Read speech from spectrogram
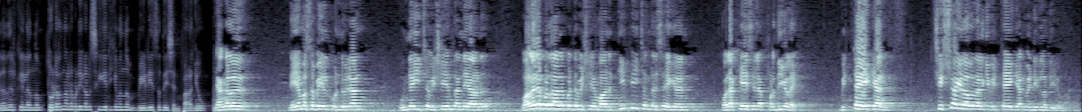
നിലനിൽക്കില്ലെന്നും തുടർ നടപടികൾ സ്വീകരിക്കുമെന്നും വി ഡി സതീശൻ പറഞ്ഞു. ഞങ്ങൾ നിയമസഭയിൽ കൊണ്ടുവരാൻ ഉന്നയിച്ച വിഷയം തന്നെയാണ്. വളരെ പ്രധാനപ്പെട്ട വിഷയമാണ് ടി പി ചന്ദ്രശേഖരൻ കൊലക്കേസിലെ പ്രതികളെ വിട്ടയക്കാൻ ശിക്ഷ ഇളവ് നൽകി വിട്ടയക്കാൻ വേണ്ടിയിട്ടുള്ള തീരുമാനം.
